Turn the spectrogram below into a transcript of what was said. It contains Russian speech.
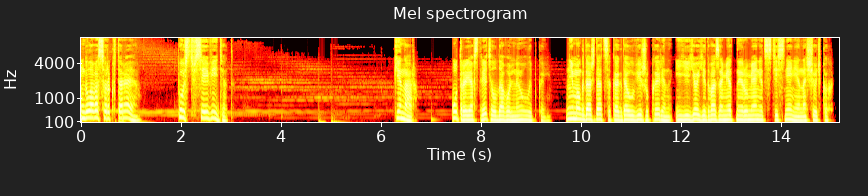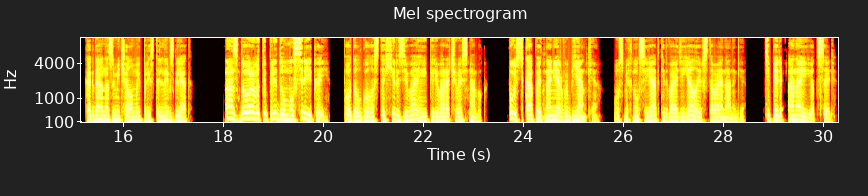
Глава 42. Пусть все видят. Кинар. Утро я встретил довольной улыбкой. Не мог дождаться, когда увижу Кэрин и ее едва заметный румянец стеснения на щечках, когда она замечала мой пристальный взгляд. «А здорово ты придумал с Рикой», — подал голос Тахир, зевая и переворачиваясь на бок. «Пусть капает на нервы Бьянки», — усмехнулся я, откидывая одеяло и вставая на ноги. Теперь она ее цель.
